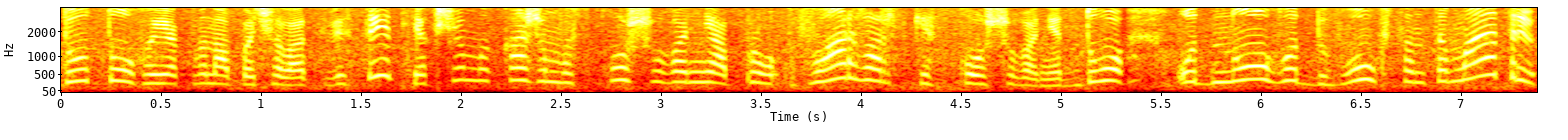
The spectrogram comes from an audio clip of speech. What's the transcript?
до того як вона почала цвісти. Якщо ми кажемо скошування про варварське скошування до 1-2 сантиметрів,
